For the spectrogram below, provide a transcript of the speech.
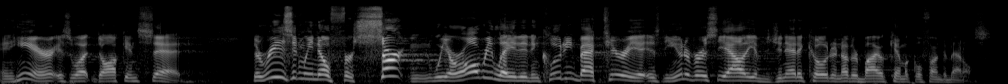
And here is what Dawkins said The reason we know for certain we are all related, including bacteria, is the universality of the genetic code and other biochemical fundamentals.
